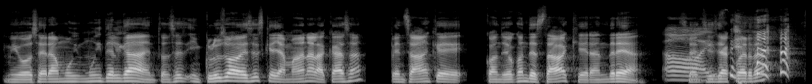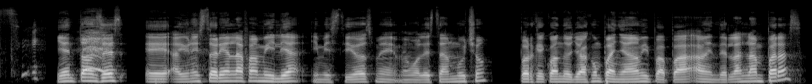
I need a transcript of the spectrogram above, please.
mi voz era muy, muy delgada. Entonces, incluso a veces que llamaban a la casa, pensaban que cuando yo contestaba que era Andrea. ¿Usted Ay, sí se acuerda? sí. Y entonces eh, hay una historia en la familia y mis tíos me, me molestan mucho porque cuando yo acompañaba a mi papá a vender las lámparas,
